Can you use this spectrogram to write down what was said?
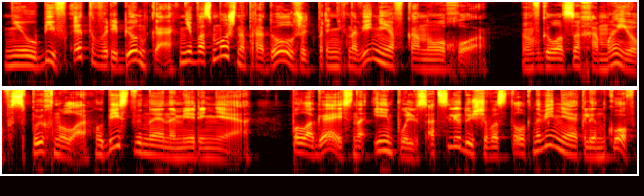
не убив этого ребенка, невозможно продолжить проникновение в Каноху. В глазах Амею вспыхнуло убийственное намерение. Полагаясь на импульс от следующего столкновения клинков,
